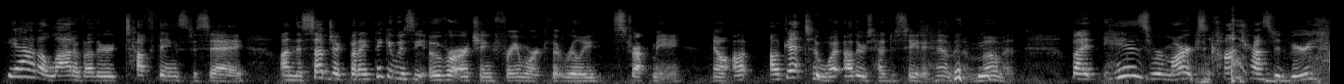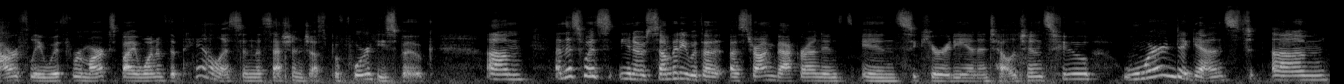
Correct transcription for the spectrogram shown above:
He had a lot of other tough things to say on this subject, but I think it was the overarching framework that really struck me. Now, I'll, I'll get to what others had to say to him in a moment. But his remarks contrasted very powerfully with remarks by one of the panelists in the session just before he spoke. Um, and this was, you know, somebody with a, a strong background in, in security and intelligence who warned against um,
